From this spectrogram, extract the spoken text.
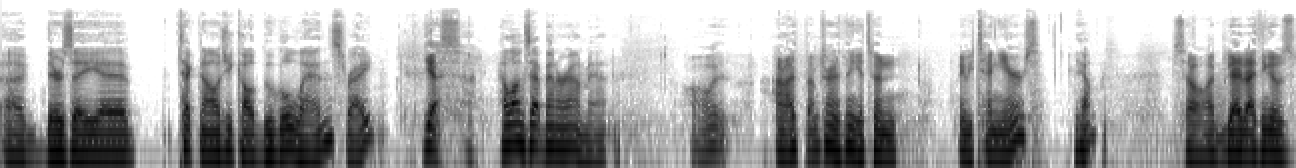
uh, there's a uh, technology called Google Lens, right? yes. How long's that been around, Matt? Oh, it, I don't know. I'm trying to think. It's been maybe ten years. Yep. So I, Mhm. I, I think it was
